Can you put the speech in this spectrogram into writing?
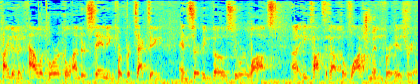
kind of an allegorical understanding for protecting and serving those who are lost. Uh, he talks about the watchman for Israel.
